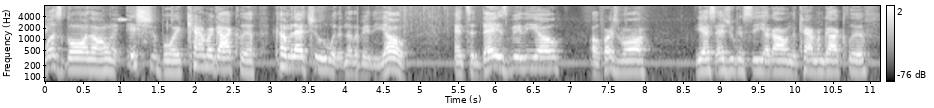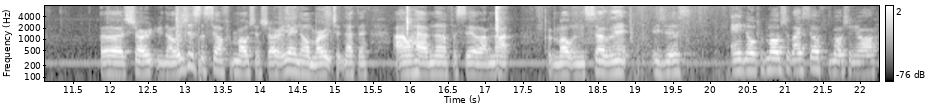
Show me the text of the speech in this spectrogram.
What's going on? It's your boy, Camera Guy Cliff, coming at you with another video. And today's video, oh, first of all, yes, as you can see, I got on the Camera Guy Cliff uh, shirt. You know, it's just a self-promotion shirt. It ain't no merch or nothing. I don't have none for sale. I'm not promoting and selling it. It's just ain't no promotion like self-promotion, y'all.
